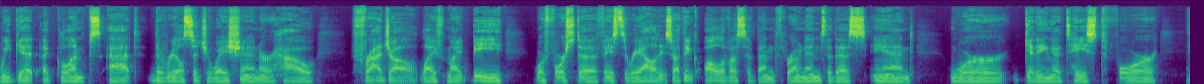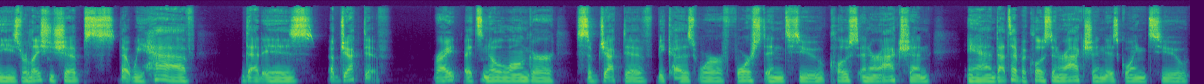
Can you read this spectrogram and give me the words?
we get a glimpse at the real situation or how fragile life might be, we're forced to face the reality. So I think all of us have been thrown into this and we're getting a taste for these relationships that we have that is objective, right? It's no longer subjective because we're forced into close interaction. And that type of close interaction is going to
